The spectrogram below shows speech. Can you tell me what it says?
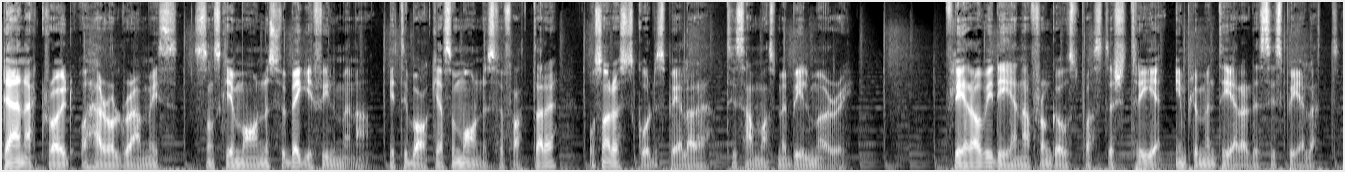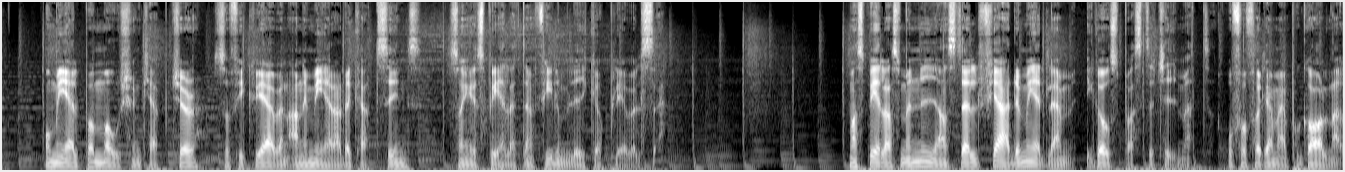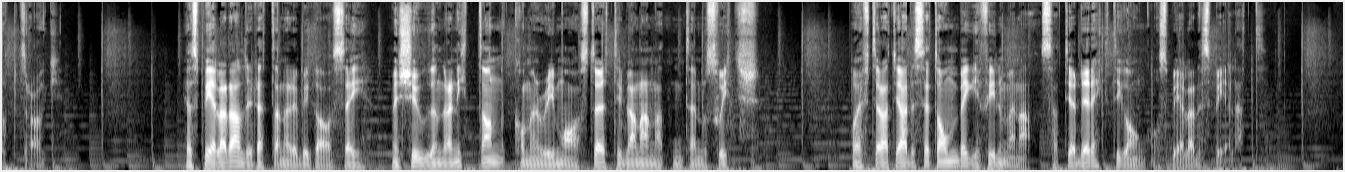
Dan Aykroyd och Harold Ramis, som skrev manus för bägge filmerna, är tillbaka som manusförfattare och som röstskådespelare tillsammans med Bill Murray. Flera av idéerna från Ghostbusters 3 implementerades i spelet och med hjälp av motion capture så fick vi även animerade cutscenes som ger spelet en filmlik upplevelse. Man spelar som en nyanställd fjärde medlem i Ghostbuster-teamet och får följa med på galna uppdrag. Jag spelade aldrig detta när det begav sig, men 2019 kom en remaster till bland annat Nintendo Switch. Och efter att jag hade sett om bägge filmerna satte jag direkt igång och spelade spelet.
